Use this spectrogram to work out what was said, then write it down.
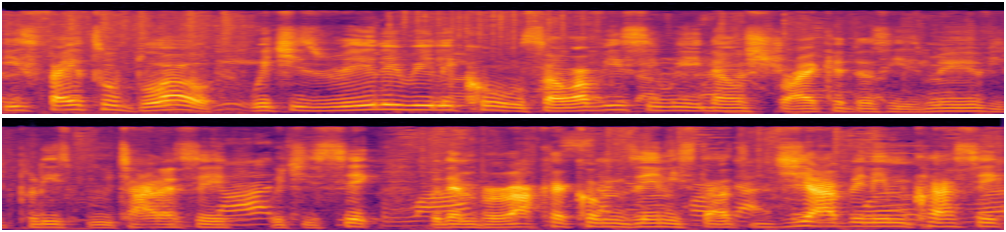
his fatal blow, which is really, really cool. So obviously we know Stryker does his move, his police brutality, which is sick. But then Baraka comes in, he starts jabbing him classic,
